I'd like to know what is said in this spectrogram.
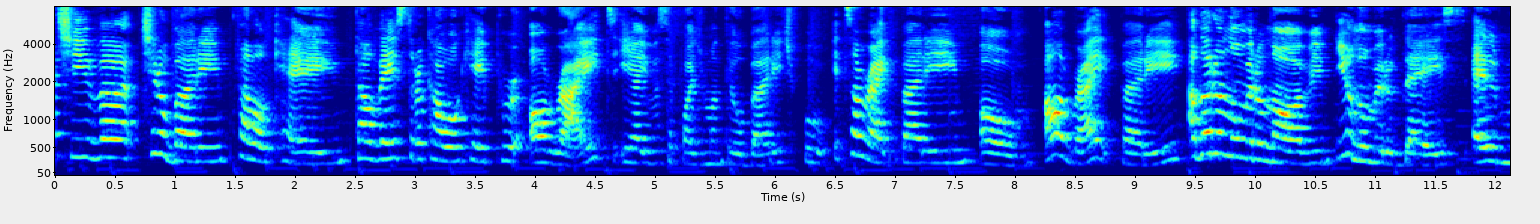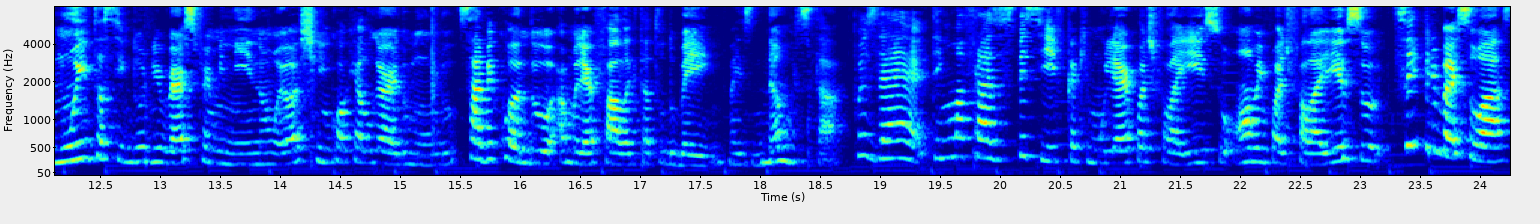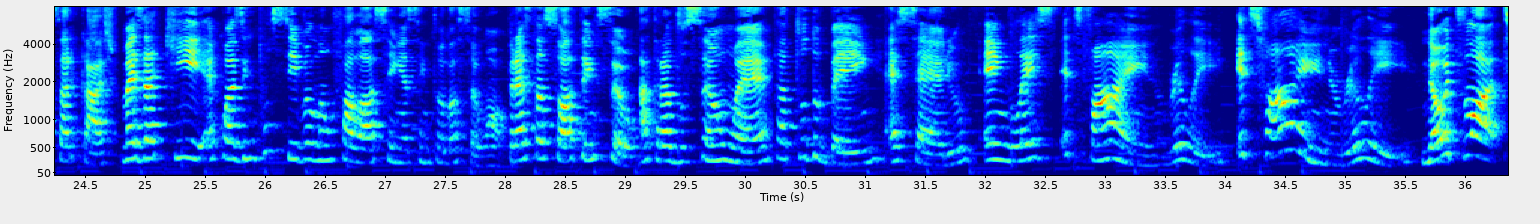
Tira o buddy, fala ok. Talvez trocar o ok por alright. E aí você pode manter o buddy, tipo, it's alright, buddy. Ou alright, buddy. Agora o número 9 e o número 10 é muito assim do universo feminino. Eu acho que em qualquer lugar do mundo. Sabe quando a mulher fala que tá tudo bem, mas não está? Pois é, tem uma frase específica que mulher pode falar isso, homem pode falar isso. Sempre vai soar sarcástico. Mas aqui é quase impossível não falar sem essa entonação, ó. Presta só atenção. A tradução é tá tudo bem, é sério. Em inglês, it's fine, really. It's fine, really. No, it's not.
